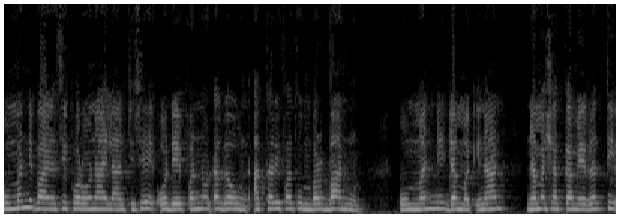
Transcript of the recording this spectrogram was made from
Uummanni vaayirasii koronaa ilaalchisee odeeffannoo dhaga'uun akka rifatu hin barbaannu. Uummanni dammaqinaan nama shakkame irratti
